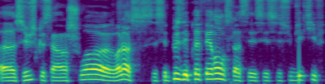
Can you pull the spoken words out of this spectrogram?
Euh, c'est juste que c'est un choix. Euh, voilà, c'est plus des préférences là. C'est subjectif.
